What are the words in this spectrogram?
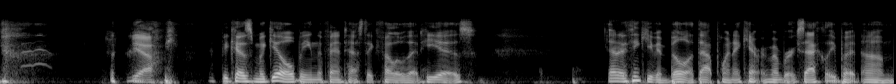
Yeah, because McGill, being the fantastic fellow that he is, and I think even Bill at that point, I can't remember exactly, but um,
